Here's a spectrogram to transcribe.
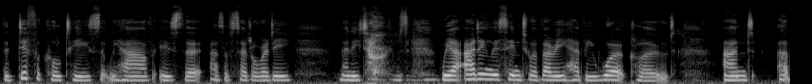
the difficulties that we have is that, as I've said already, many times, we are adding this into a very heavy workload. And uh,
